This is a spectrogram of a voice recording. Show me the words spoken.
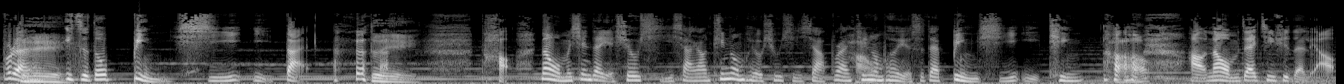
不然一直都屏息以待。对，好，那我们现在也休息一下，让听众朋友休息一下，不然听众朋友也是在屏息以听。好，好，那我们再继续的聊。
